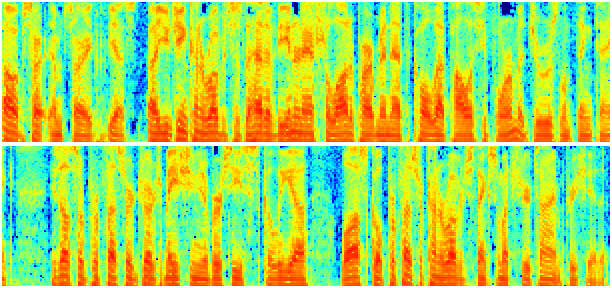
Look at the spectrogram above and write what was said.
Oh, I'm sorry. I'm sorry. Yes, uh, Eugene Kontorovich is the head of the International Law Department at the Kohelet Policy Forum, a Jerusalem think tank. He's also a professor at George Mason University's Scalia Law School. Professor Kontorovich, thanks so much for your time. Appreciate it.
